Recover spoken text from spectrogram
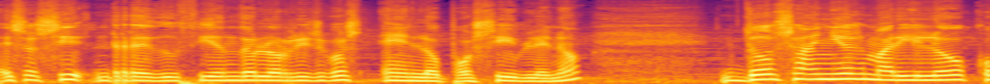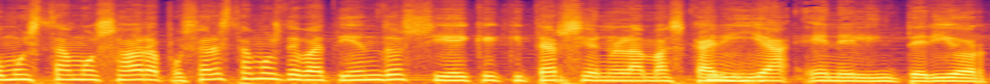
eso sí, reduciendo los riesgos en lo posible, ¿no? Dos años, Mariló, ¿cómo estamos ahora? Pues ahora estamos debatiendo si hay que quitarse o no la mascarilla en el interior.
